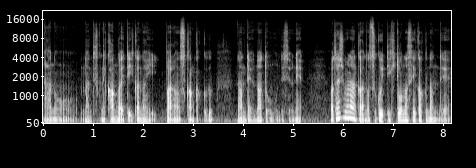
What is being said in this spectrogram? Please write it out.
あの何ですかね考えていかないバランス感覚なんだよなと思うんですよね。私もなんかあのすごい適当な性格なんで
